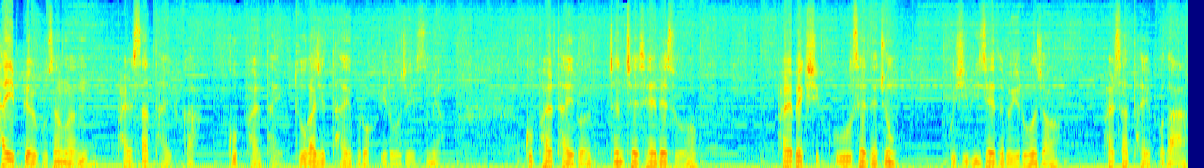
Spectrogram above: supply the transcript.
타입별 구성은 84 타입과 98 타입 두 가지 타입으로 이루어져 있으며 98 타입은 전체 세대수 819세대 중 92세대로 이루어져 84 타입보다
